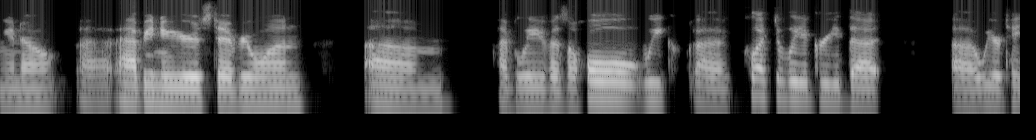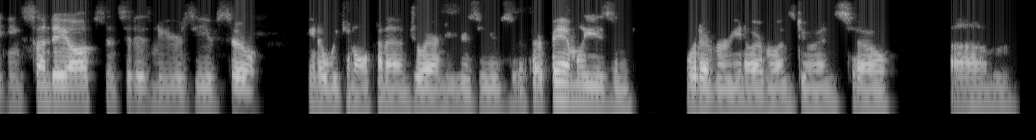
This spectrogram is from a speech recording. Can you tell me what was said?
you know, uh, Happy New Year's to everyone. Um, I believe as a whole, we uh, collectively agreed that uh, we are taking Sunday off since it is New Year's Eve. So, you know, we can all kind of enjoy our New Year's Eve with our families and whatever, you know, everyone's doing. So, um,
